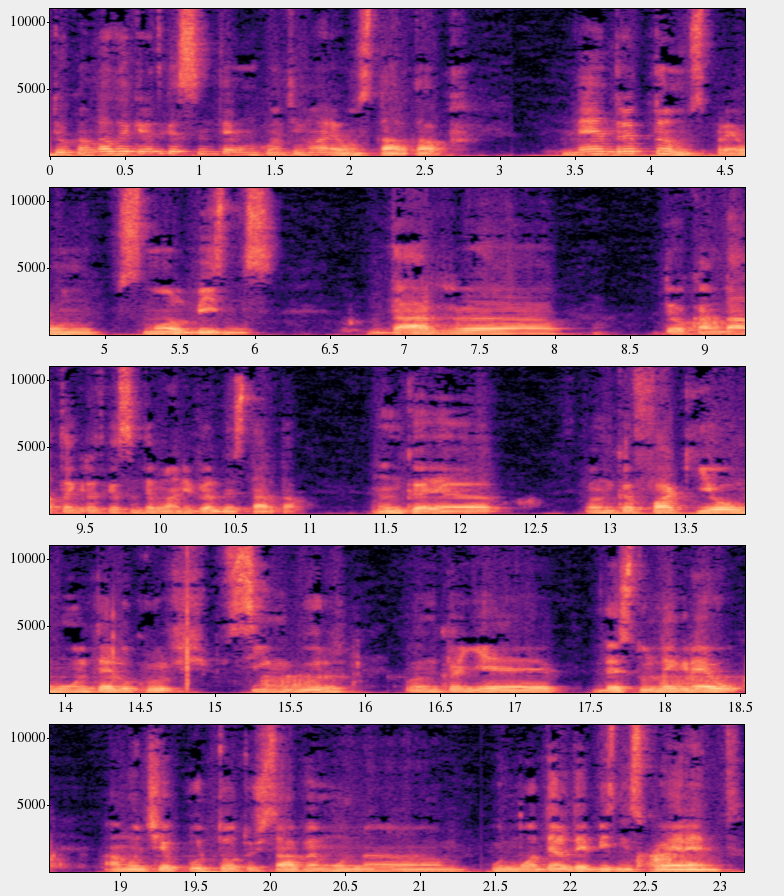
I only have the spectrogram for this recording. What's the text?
Deocamdată cred că suntem în continuare un startup. Ne îndreptăm spre un small business, dar uh, deocamdată cred că suntem la nivel de startup. Încă, uh, încă fac eu multe lucruri singur, încă e destul de greu am început totuși să avem un, uh, un model de business coerent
